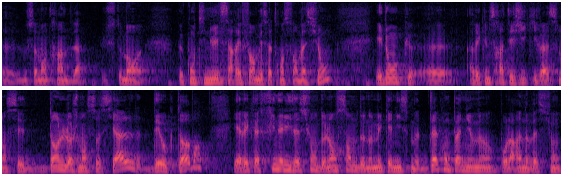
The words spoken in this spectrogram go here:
euh, nous sommes en train de justement de continuer sa réforme et sa transformation. Et donc, euh, avec une stratégie qui va se lancer dans le logement social dès octobre, et avec la finalisation de l'ensemble de nos mécanismes d'accompagnement pour la rénovation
